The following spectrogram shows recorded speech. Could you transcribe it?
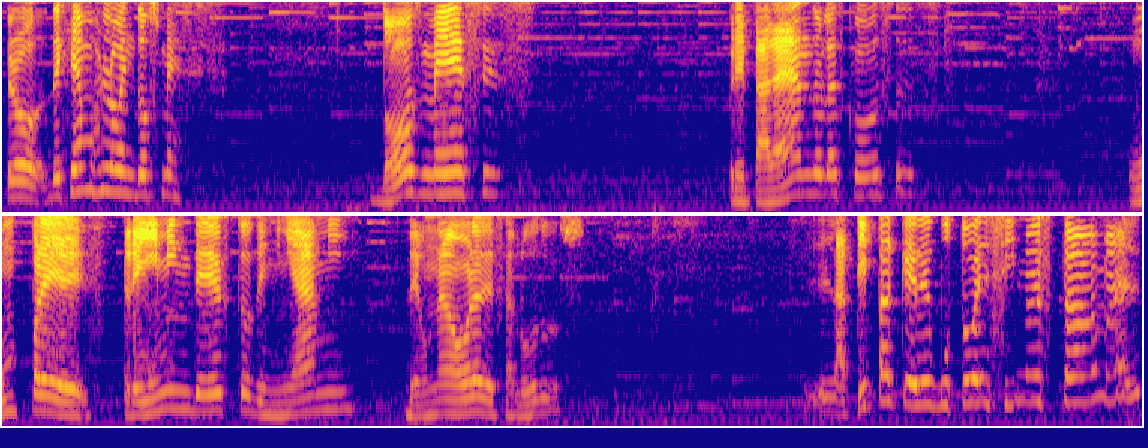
Pero dejémoslo en dos meses. Dos meses. Preparando las cosas. Un pre-streaming de esto de Niami. De una hora de saludos. La tipa que debutó en sí no estaba mal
